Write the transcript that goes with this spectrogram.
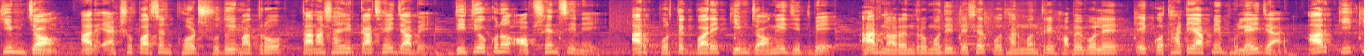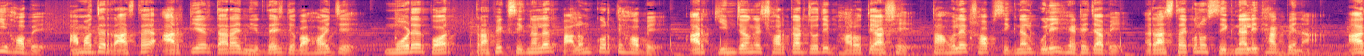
কিম জং। আর একশো পার্সেন্ট ভোট শুধুই মাত্র তানাশাহির কাছেই যাবে। দ্বিতীয় কোনো অপশনসই নেই। আর প্রত্যেকবারে কিম জংই জিতবে। আর নরেন্দ্র মোদী দেশের প্রধানমন্ত্রী হবে বলে এই কথাটি আপনি ভুলেই যান। আর কি কি হবে? আমাদের রাস্তায় আরটিএর দ্বারা নির্দেশ দেওয়া হয় যে, মোড়ের পর ট্রাফিক সিগন্যালের পালন করতে হবে। আর কিম জংয়ের সরকার যদি ভারতে আসে, তাহলে সব সিগন্যালগুলিই হেঁটে যাবে। রাস্তায় কোনো সিগন্যালই থাকবে না। আর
